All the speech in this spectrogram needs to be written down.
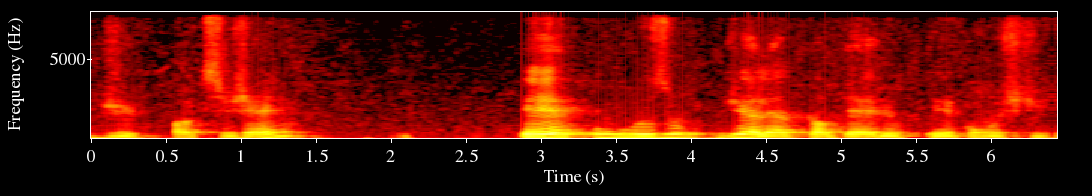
de oxigênio e o uso de eletrocautério e combustível.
